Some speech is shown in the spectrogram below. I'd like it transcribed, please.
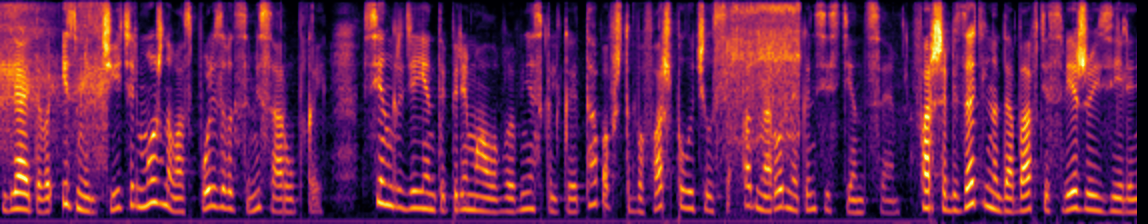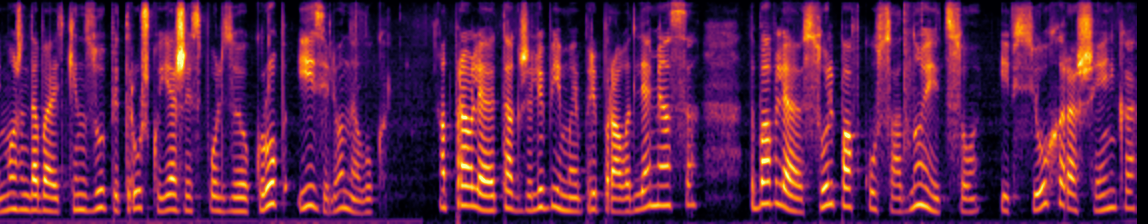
для этого измельчитель, можно воспользоваться мясорубкой. Все ингредиенты перемалываю в несколько этапов, чтобы фарш получился однородной консистенции. Фарш обязательно добавьте свежую зелень. Можно добавить кинзу, петрушку, я же использую укроп и зеленый лук. Отправляю также любимые приправы для мяса, Добавляю соль по вкусу, одно яйцо и все хорошенько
